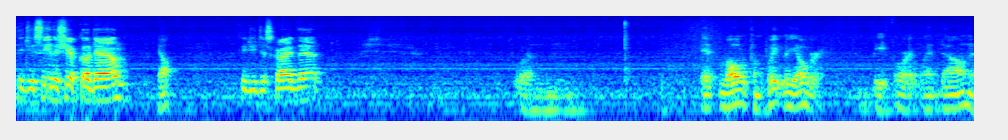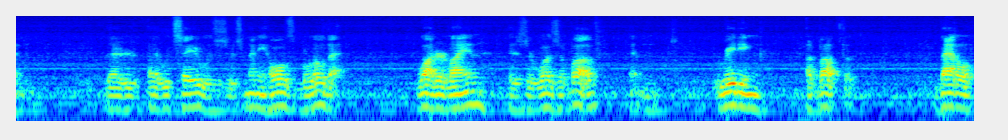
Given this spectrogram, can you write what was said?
Did you see the ship go down? Yep. Could you describe that? when it rolled completely over before it went down and there, I would say, was as many holes below that water line as there was above. And reading about the battle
